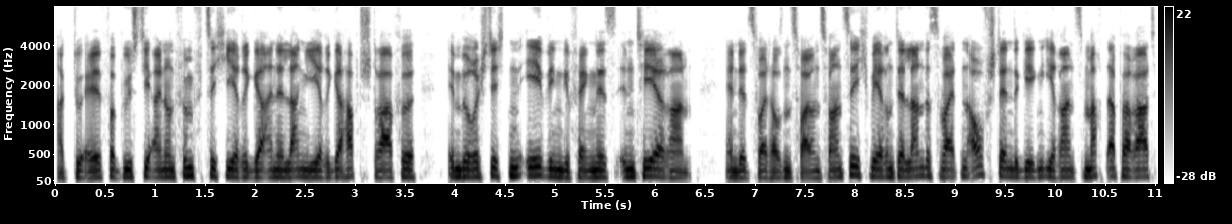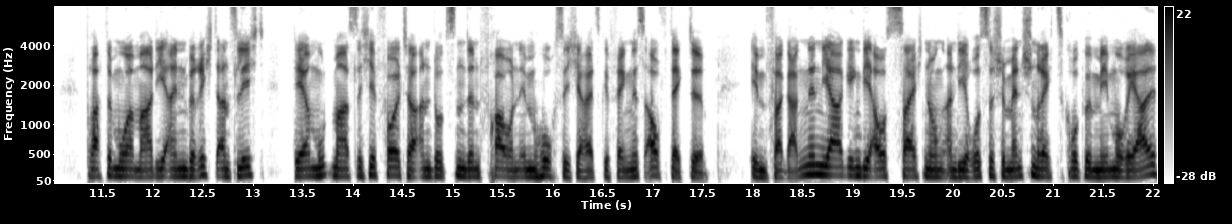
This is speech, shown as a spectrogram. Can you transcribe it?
Aktuell verbüßt die 51-Jährige eine langjährige Haftstrafe im berüchtigten Evin-Gefängnis in Teheran. Ende 2022, während der landesweiten Aufstände gegen Irans Machtapparat, brachte Muhammadi einen Bericht ans Licht, der mutmaßliche Folter an Dutzenden Frauen im Hochsicherheitsgefängnis aufdeckte. Im vergangenen Jahr ging die Auszeichnung an die russische Menschenrechtsgruppe Memorial,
